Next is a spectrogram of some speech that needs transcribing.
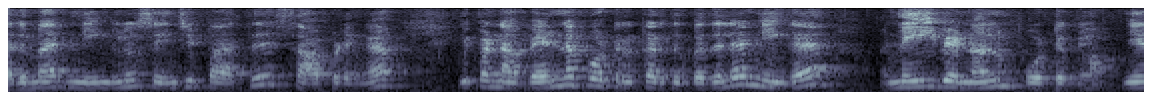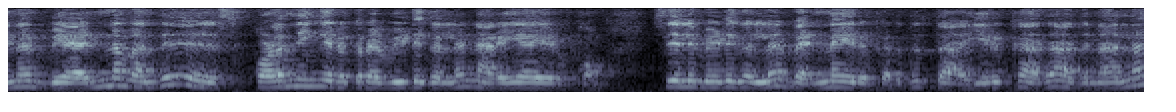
அது மாதிரி நீங்களும் செஞ்சு பார்த்து சாப்பிடுங்க. இப்போ நான் வெண்ணெய் போட்டிருக்கிறதுக்கு பதிலாக நீங்கள் நெய் வேணாலும் போட்டுக்கலாம். ஏன்னா வெண்ணெய் வந்து குழந்தைங்க இருக்கிற வீடுகளில் நிறைய இருக்கும். சில வீடுகளில் வெண்ணெய் இருக்கிறது த- இருக்காது. அதனால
